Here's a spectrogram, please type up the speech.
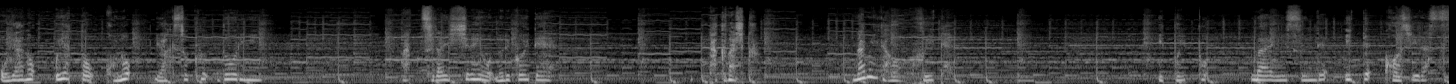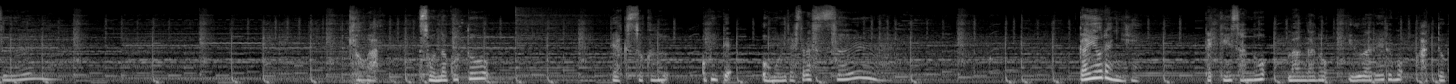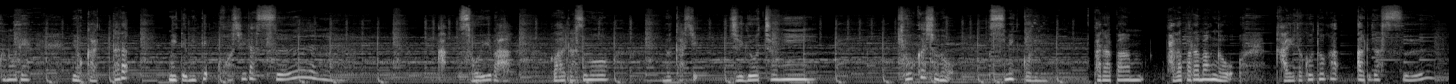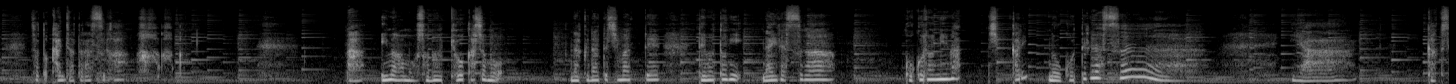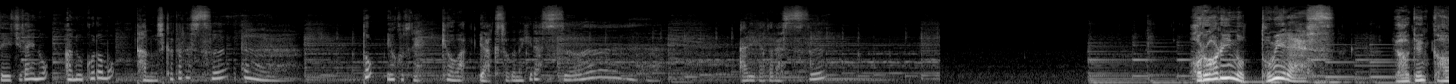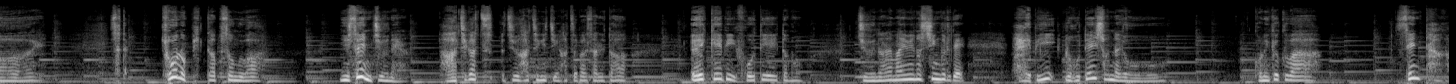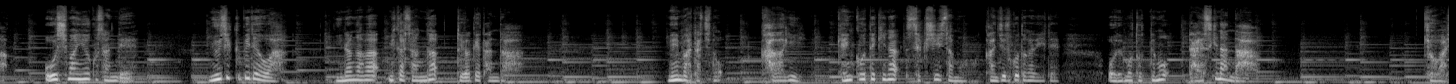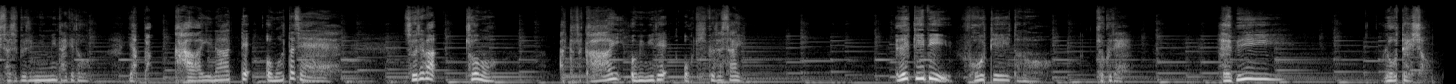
親の親と子の約束通りに、まあ、辛い試練を乗り越えてたくましく涙を拭いて一歩一歩前に進んでいってほしいです。今日はそんなことを約束を見て思い出したらっす。概要欄に鉄拳さんの漫画の URL も貼っておくので、よかったら見てみてほしいだす。あ、そういえば、私も昔授業中に教科書の隅っこにパラパン、パラパラ漫画を書いたことがあるだっす。ちょっと噛んじゃったらっすが。まあ、今はもうその教科書もなくなってしまって手元にないですが、心にはしっかり残ってるだす。いやー、学生時代のあの頃も楽しかったです。ということで、今日は約束の日だっす。ありがとうだっす。ハロハリンのトミーです。や限界。さて、今日のピックアップソングは、2010年8月18日に発売された AKB48 の17枚目のシングルでヘビーローテーションだよ。この曲は、センターが大島優子さんで、ミュージックビデオは蜷川美香さんが手掛けたんだ。メンバーたちの可愛い健康的なセクシーさも感じることができて、俺もとっても大好きなんだ。今日は久しぶりに見たけど、やっぱ可愛いなって思ったぜ。それでは今日も温かいお耳でお聴きください。AKB48 の曲でヘビーローテーション。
